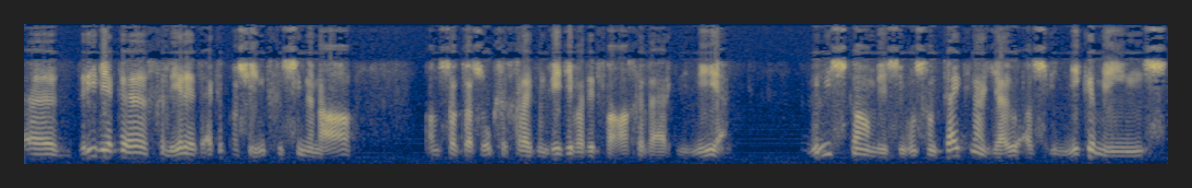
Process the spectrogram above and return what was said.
uh 3 weke gelede het ek 'n pasiënt gesien en haar aansak was ook gegryp en weet jy wat dit vir haar gewerk nie. Nee. Moenie skaam wees nie. Ons gaan kyk na jou as unieke mens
